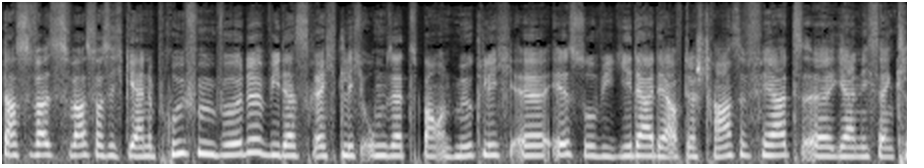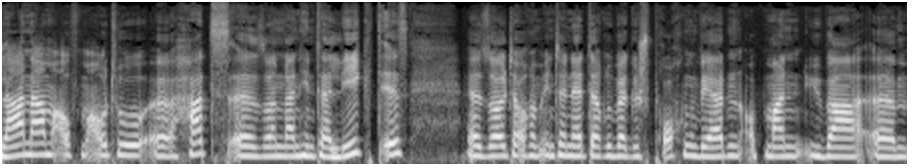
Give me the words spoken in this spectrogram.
Das ist was, was ich gerne prüfen würde, wie das rechtlich umsetzbar und möglich äh, ist, so wie jeder, der auf der Straße fährt, äh, ja nicht sein Klarnamen auf dem Auto äh, hat, äh, sondern hinterlegt ist. Äh, sollte auch im Internet darüber gesprochen werden, ob man über ähm,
